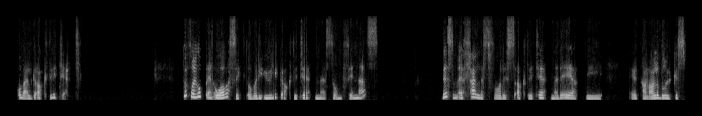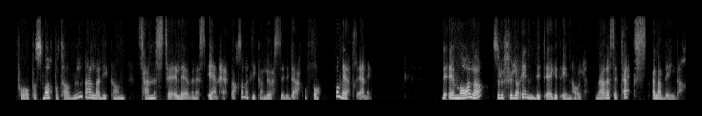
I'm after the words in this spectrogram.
å velge aktivitet. Da får jeg opp en oversikt over de ulike aktivitetene som finnes. Det som er felles for disse aktivitetene, det er at de eh, kan alle brukes på, på smartportavlen, eller de kan sendes til elevenes enheter, sånn at de kan løse de der og få, få mer trening. Det er maler, så du fyller inn ditt eget innhold, være seg tekst eller bilder.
